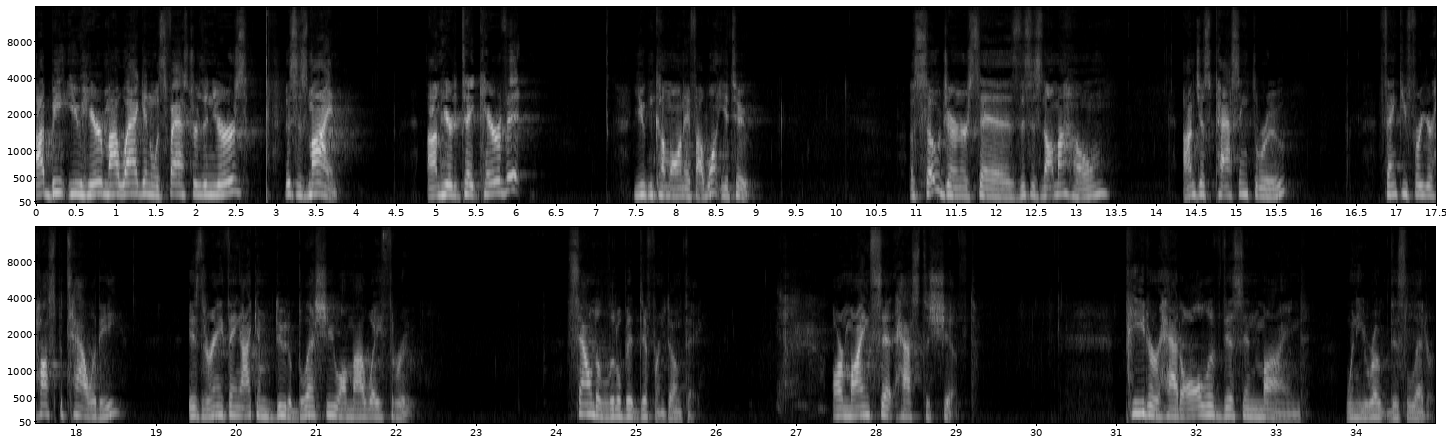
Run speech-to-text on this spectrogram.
I beat you here. My wagon was faster than yours. This is mine. I'm here to take care of it. You can come on if I want you to. A sojourner says, This is not my home. I'm just passing through. Thank you for your hospitality. Is there anything I can do to bless you on my way through? Sound a little bit different, don't they? Our mindset has to shift. Peter had all of this in mind when he wrote this letter.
